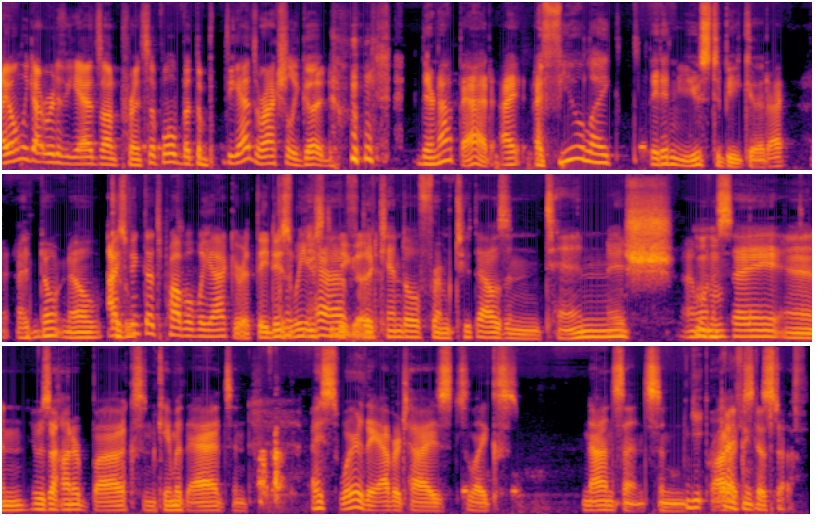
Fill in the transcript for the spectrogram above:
I only got rid of the ads on principle, but the the ads are actually good. They're not bad. I, I feel like they didn't used to be good. I, I don't know. I think that's probably accurate. They didn't we used have to be good. the Kindle from 2010 ish, I mm-hmm. want to say, and it was a hundred bucks and came with ads. And I swear they advertised like nonsense and yeah, products I think that's, stuff.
